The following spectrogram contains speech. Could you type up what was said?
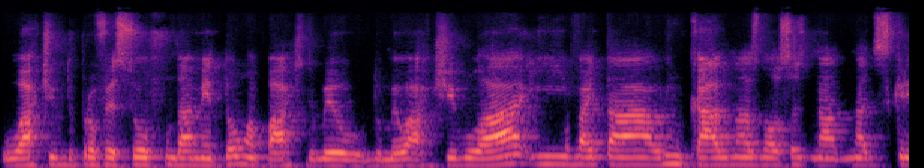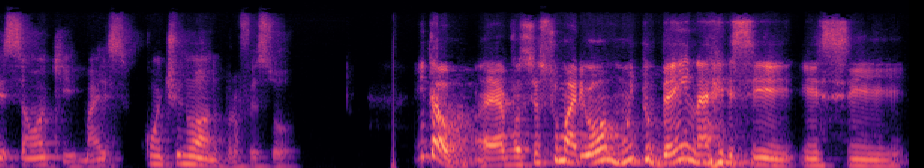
o artigo do professor fundamentou uma parte do meu, do meu artigo lá e vai estar tá linkado nas nossas, na, na descrição aqui. Mas continuando, professor. Então, é, você sumariou muito bem né, esse, esse,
